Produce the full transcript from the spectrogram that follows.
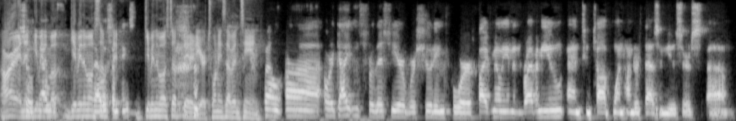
right, and so then give me the was, give me the most upda- give me the most updated year, 2017. well, uh, our guidance for this year, we're shooting for five million in revenue and to top 100,000 users. Um,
